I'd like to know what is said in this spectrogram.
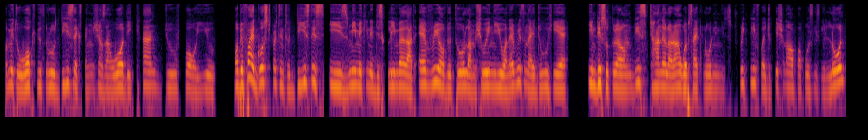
for me to walk you through these extensions and what they can do for you. But before I go straight into this, this is me making a disclaimer that every of the tool I'm showing you and everything I do here in this tutorial on this channel around website cloning is strictly for educational purposes alone.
